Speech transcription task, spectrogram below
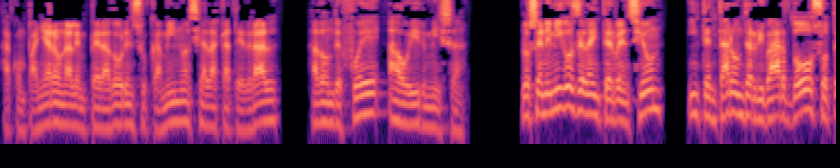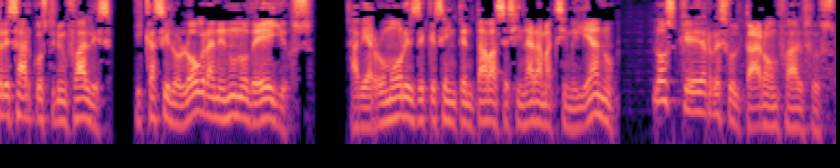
acompañaron al emperador en su camino hacia la catedral, a donde fue a oír misa. Los enemigos de la intervención Intentaron derribar dos o tres arcos triunfales, y casi lo logran en uno de ellos. Había rumores de que se intentaba asesinar a Maximiliano, los que resultaron falsos.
